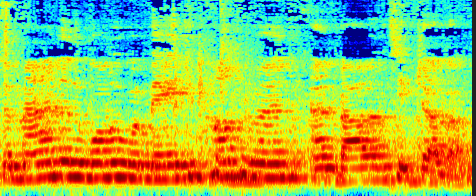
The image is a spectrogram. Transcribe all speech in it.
The man and the woman were made to complement and balance each other.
